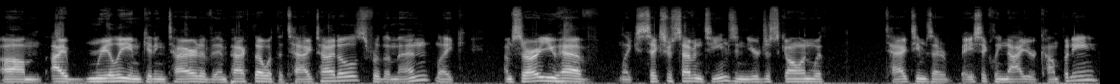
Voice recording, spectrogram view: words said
Um, I really am getting tired of Impact though with the tag titles for the men. Like, I'm sorry you have like six or seven teams and you're just going with tag teams that are basically not your company.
